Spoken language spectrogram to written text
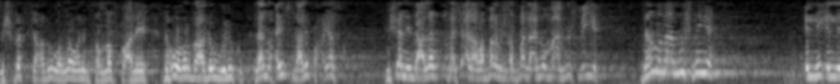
مش بس عدو الله وأنا مسلطكم عليه ده هو برضه عدو لكم لأنه هيفسد عليكم حياتكم. مش أنا زعلان مش أنا ربنا مش غضبان لأنهم ما أمنوش بيا. ده هم ما أمنوش بيا. اللي اللي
